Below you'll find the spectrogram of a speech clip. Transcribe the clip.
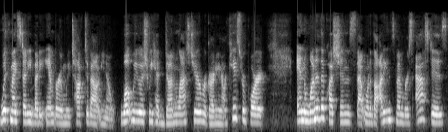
with my study buddy Amber. And we talked about, you know, what we wish we had done last year regarding our case report. And one of the questions that one of the audience members asked is,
